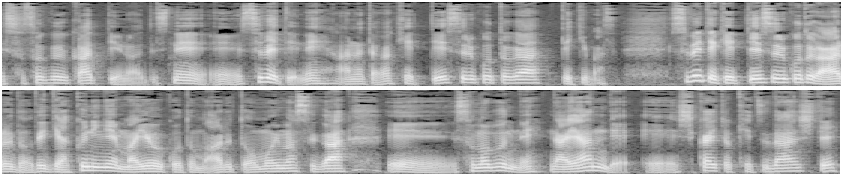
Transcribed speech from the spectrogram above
注ぐかっていうのはですね、す、え、べ、てね、あなたが決定することができます。すべて決定することがあるので、逆にね、迷うこともあると思いますが、えー、その分ね、悩んで、えー、しっかりと決断して、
